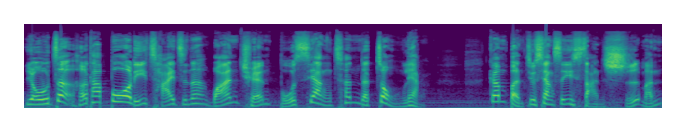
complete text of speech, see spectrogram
有着和它玻璃材质呢完全不相称的重量，根本就像是一扇石门。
